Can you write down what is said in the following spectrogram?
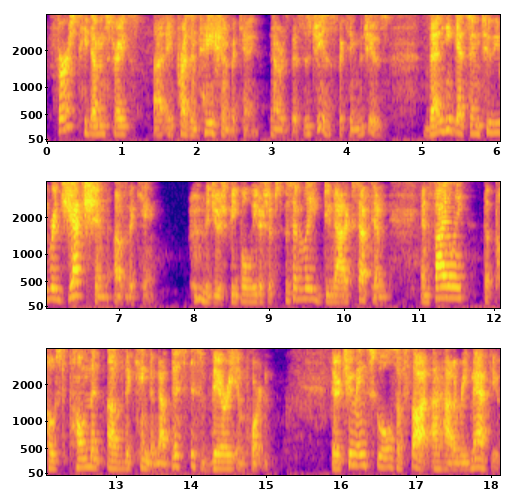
First, he demonstrates uh, a presentation of the king. In other words, this is Jesus, the king of the Jews. Then he gets into the rejection of the king. the Jewish people, leadership specifically, do not accept him. And finally, the postponement of the kingdom. Now, this is very important. There are two main schools of thought on how to read Matthew.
